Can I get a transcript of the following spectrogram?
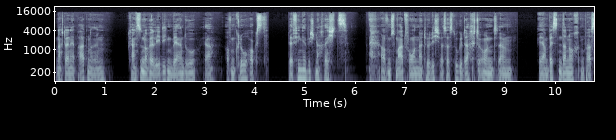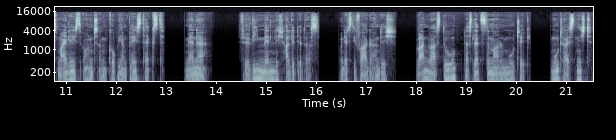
nach deiner Partnerin kannst du noch erledigen, während du ja auf dem Klo hockst Per Fingerwisch nach rechts. Auf dem Smartphone natürlich, was hast du gedacht? Und ähm, ja, am besten dann noch ein paar Smileys und ein Copy-and-Paste-Text. Männer, für wie männlich haltet ihr das? Und jetzt die Frage an dich. Wann warst du das letzte Mal mutig? Mut heißt nicht,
